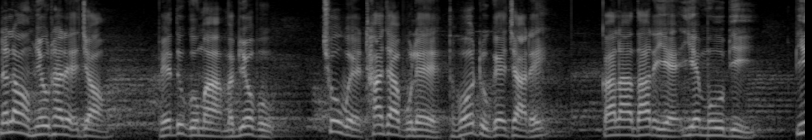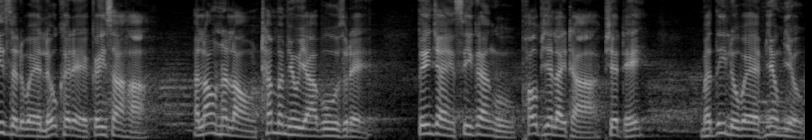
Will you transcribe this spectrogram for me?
နှလောင်းမြုပ်ထားတဲ့အကြောင်းဘယ်သူကမှမပြောဘူးချို့ဝဲထားကြဘူးလဲသဘောတူခဲ့ကြတယ်ကာလာသားတွေရဲ့အရက်မိုးပြီးပြည်စလွယ်လောက်ခဲ့တဲ့ကိစ္စဟာအလောင်းနှလောင်းထပ်မမြုပ်ရဘူးဆိုတဲ့တင်းကြိုင်စီကန်းကိုဖောက်ပြစ်လိုက်တာဖြစ်တယ်မသိလို့ပဲမြုပ်မြုပ်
